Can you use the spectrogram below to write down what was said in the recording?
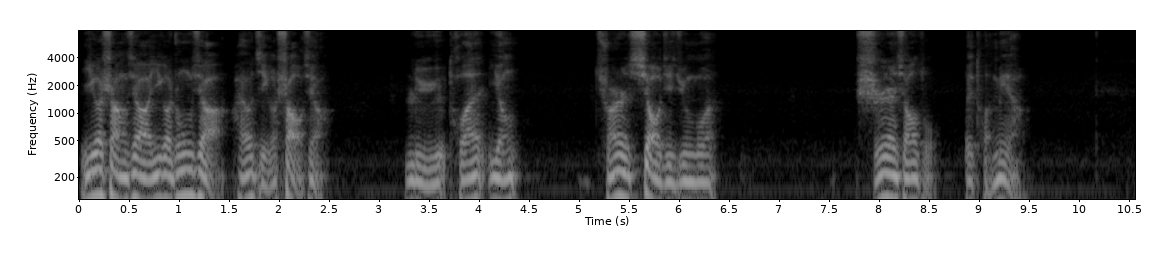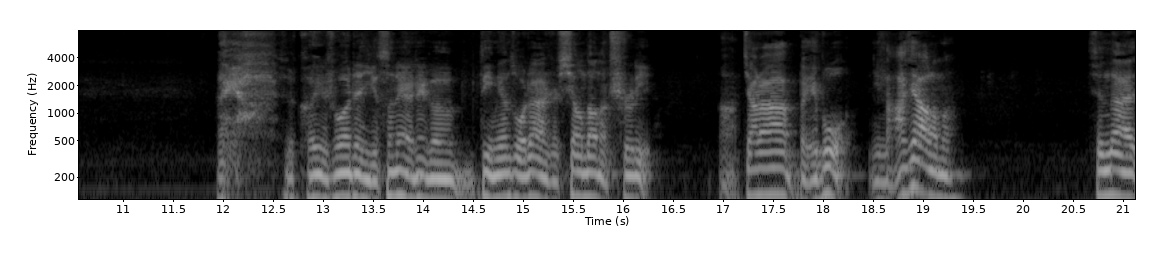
一个上校，一个中校，还有几个少校，旅团营，全是校级军官。十人小组被团灭了。哎呀，就可以说这以色列这个地面作战是相当的吃力啊！加沙北部你拿下了吗？现在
